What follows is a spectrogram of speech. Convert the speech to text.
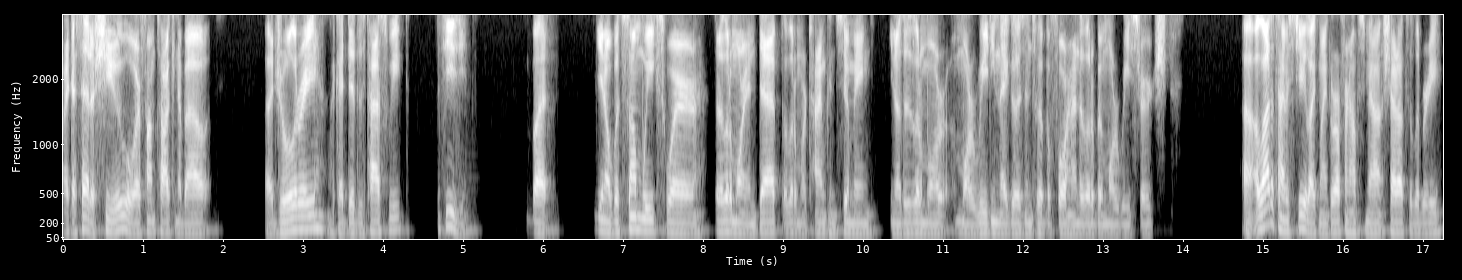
like I said, a shoe, or if I'm talking about a jewelry, like I did this past week, it's easy. but you know, with some weeks where they're a little more in depth, a little more time consuming, you know, there's a little more more reading that goes into it beforehand, a little bit more research. Uh, a lot of times too, like my girlfriend helps me out. Shout out to Liberty.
